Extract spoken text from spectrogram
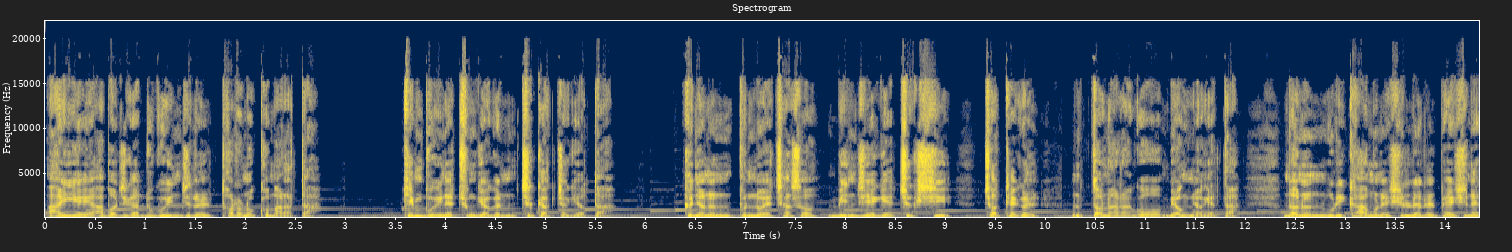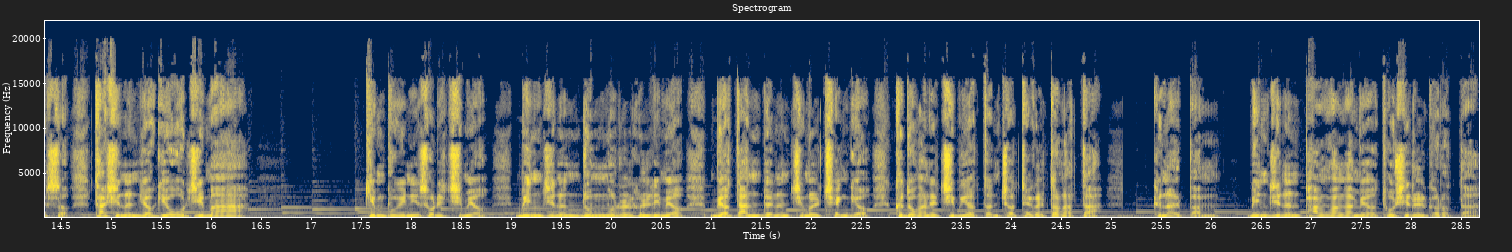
아이의 아버지가 누구인지를 털어놓고 말았다. 김 부인의 충격은 즉각적이었다. 그녀는 분노에 차서 민지에게 즉시 저택을 떠나라고 명령했다. 너는 우리 가문의 신뢰를 배신했어. 다시는 여기 오지 마. 김 부인이 소리치며 민지는 눈물을 흘리며 몇 안 되는 짐을 챙겨 그동안의 집이었던 저택을 떠났다. 그날 밤 민지는 방황하며 도시를 걸었다.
